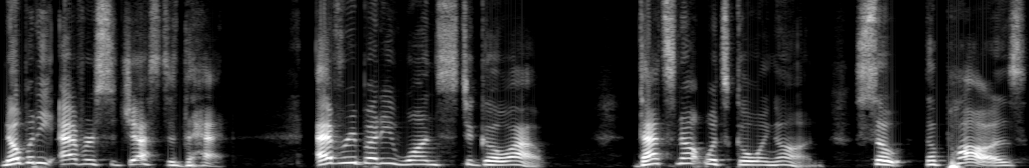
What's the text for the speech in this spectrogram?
nobody ever suggested that. Everybody wants to go out. That's not what's going on. So the pause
